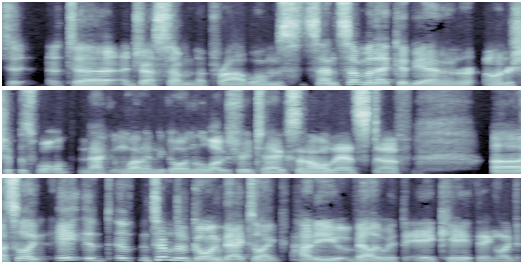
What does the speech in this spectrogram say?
to to address some of the problems. And some of that could be on ownership as well, not wanting to go in the luxury tax and all that stuff. Uh, so like it, it, in terms of going back to like how do you evaluate the AK thing? Like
